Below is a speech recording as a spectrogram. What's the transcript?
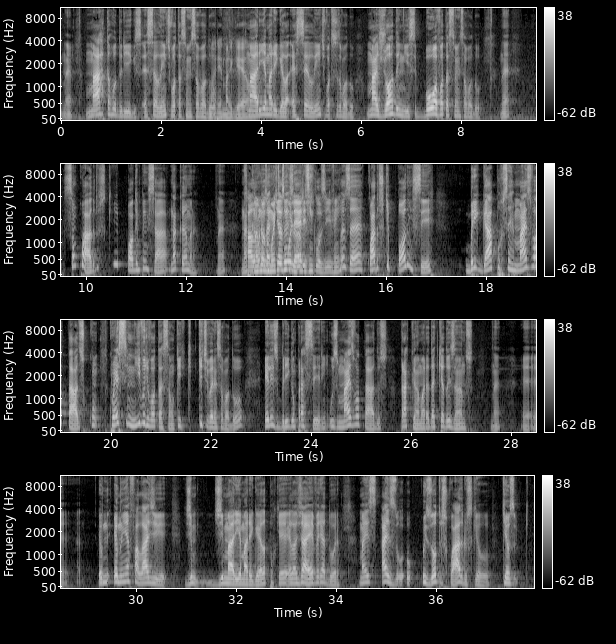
Né? Marta Rodrigues, excelente votação em Salvador. Maria Marighella. Maria Marighella, excelente votação em Salvador. Major Denise, boa votação em Salvador. Né? São quadros que podem pensar na Câmara. Né? Na Falamos Câmara muitas mulheres, anos. inclusive. Hein? Pois é, quadros que podem ser brigar por ser mais votados com, com esse nível de votação que, que, que tiver em Salvador, eles brigam para serem os mais votados para a Câmara daqui a dois anos. Né? É, é, eu, eu não ia falar de, de, de Maria Marighella porque ela já é vereadora. Mas as, o, os outros quadros que eu, que, eu,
